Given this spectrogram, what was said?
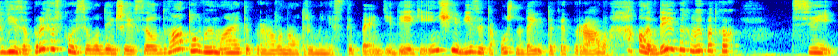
віза прихисткою СЛ1 чи СЛ2, то ви маєте право на отримання стипендій. Деякі інші візи також надають таке право. Але в деяких випадках ці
